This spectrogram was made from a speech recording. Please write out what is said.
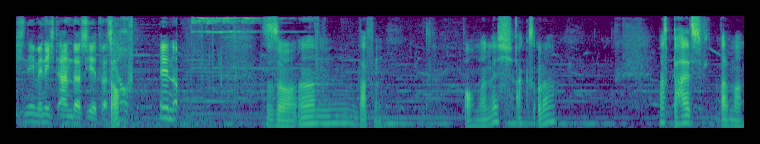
Ich nehme nicht an, dass ihr etwas Doch. kauft. In So, ähm, Waffen. Brauchen wir nicht. Axt, oder? Was behalte ich? Warte mal.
